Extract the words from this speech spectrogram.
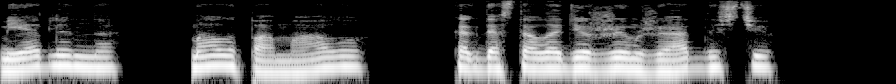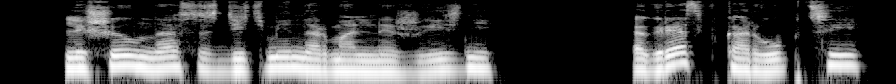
Медленно, мало-помалу, когда стал одержим жадностью, лишил нас с детьми нормальной жизни, огряз в коррупции,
